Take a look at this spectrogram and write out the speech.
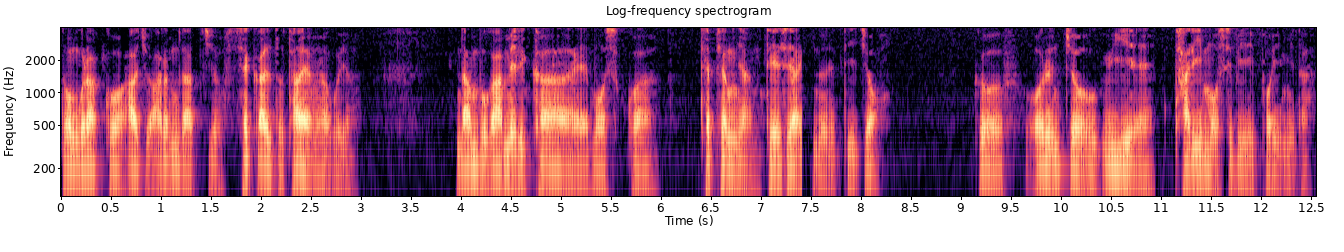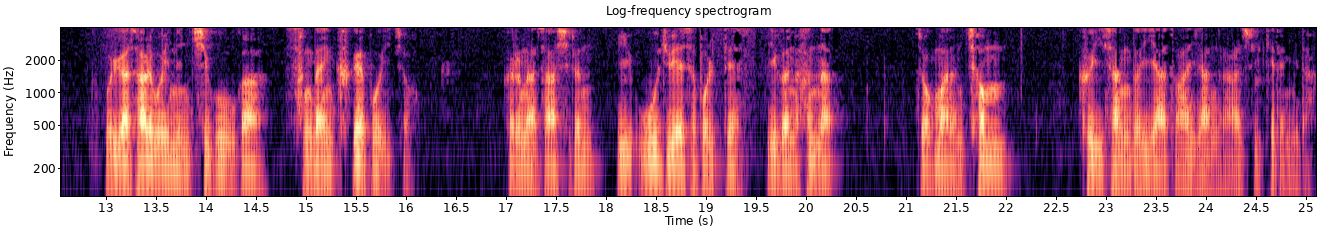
동그랗고 아주 아름답죠. 색깔도 다양하고요. 남북 아메리카의 모습과 태평양, 대서양 눈에 띄죠. 그 오른쪽 위에 다리 모습이 보입니다. 우리가 살고 있는 지구가 상당히 크게 보이죠. 그러나 사실은 이 우주에서 볼 때 이건 한낱 조그마한 점 그 이상도 이하도 아니라는 걸 알 수 있게 됩니다.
